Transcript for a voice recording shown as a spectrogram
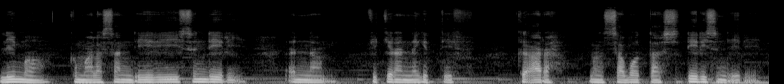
5. Kemalasan diri sendiri 6. Fikiran negatif ke arah mensabotaj diri sendiri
